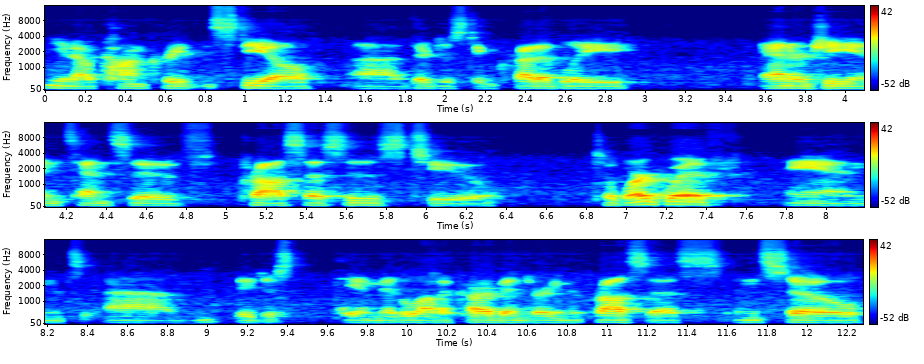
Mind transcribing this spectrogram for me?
you know concrete and steel. Uh, they're just incredibly energy intensive processes to to work with. And um, they just they emit a lot of carbon during the process. And so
